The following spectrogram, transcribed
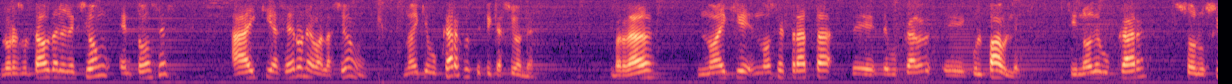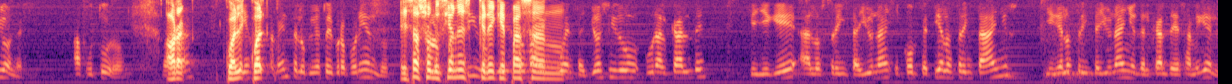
los resultados de la elección, entonces hay que hacer una evaluación, no hay que buscar justificaciones, ¿verdad? No hay que, no se trata de, buscar eh, culpables, sino de buscar soluciones a futuro. Ahora, ¿cuál, es lo que yo estoy proponiendo. ¿Esas soluciones cree que pasan...? Yo he sido un alcalde que llegué a los 31 años, competí a los 30 años, llegué a los 31 años de alcalde de San Miguel.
